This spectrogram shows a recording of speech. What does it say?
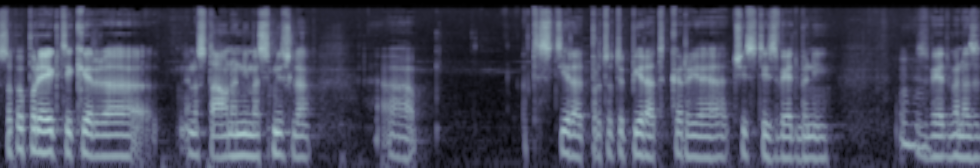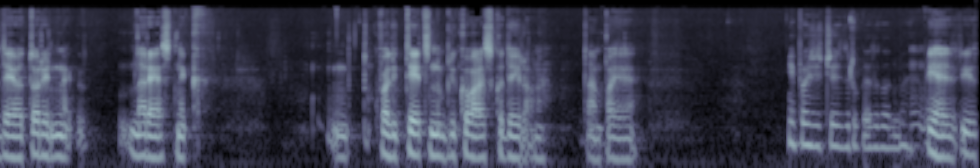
So pa projekti, kjer uh, enostavno nima smisla uh, testirati, prototipirati, ker je čisto izvedbeni, uh -huh. izvedbena zadeva. Torej, ne, narediti nek kvalitetno oblikovalsko delo. Ne. Tam pa je, Je pa že čez druga zgodba. je, je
